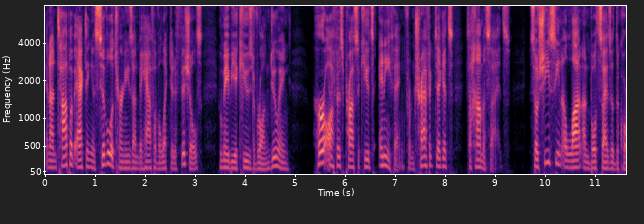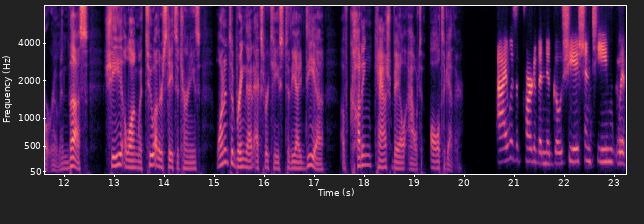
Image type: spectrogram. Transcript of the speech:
And on top of acting as civil attorneys on behalf of elected officials who may be accused of wrongdoing, her office prosecutes anything from traffic tickets to homicides. So she's seen a lot on both sides of the courtroom, and thus, she, along with two other state's attorneys, wanted to bring that expertise to the idea of cutting cash bail out altogether. I was a part of a negotiation team with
